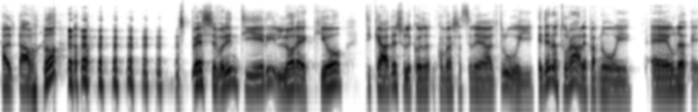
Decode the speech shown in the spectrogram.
al tavolo, spesso e volentieri l'orecchio ti cade sulle cose, conversazioni altrui ed è naturale per noi è una, è,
